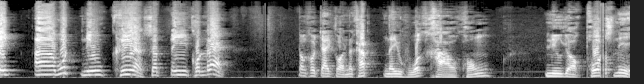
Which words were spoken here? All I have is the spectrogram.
ติด อาวุธนิวเคลียร์สตรีคนแรก ต้องเข้าใจก่อนนะครับ ในหัวข่าวของนิวยอร์กโพสต์นี่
